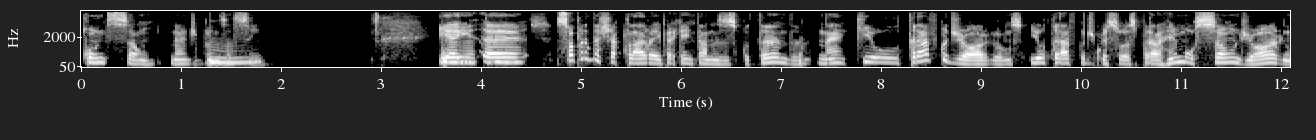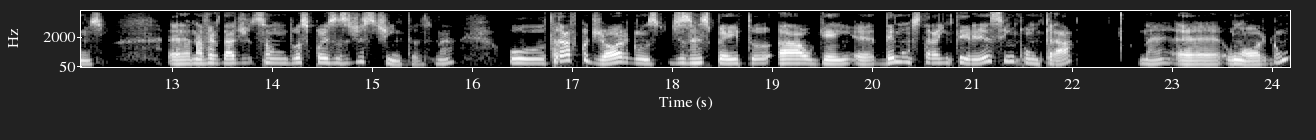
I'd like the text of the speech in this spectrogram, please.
condição, né, digamos assim. E aí, é, só para deixar claro aí para quem está nos escutando, né, que o tráfico de órgãos e o tráfico de pessoas para remoção de órgãos é, na verdade, são duas coisas distintas. Né? O tráfico de órgãos diz respeito a alguém é, demonstrar interesse em comprar né, é, um órgão,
